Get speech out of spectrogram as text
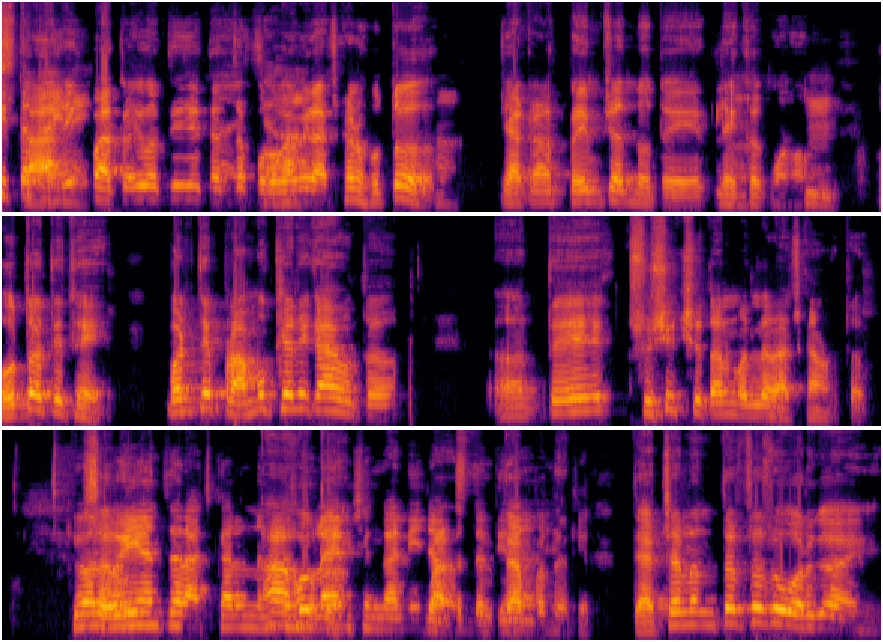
स्थानिक पातळीवरती जे त्यांचं पुरोगामी. राजकारण होतं. ज्या काळात प्रेमचंद होते लेखक म्हणून. होतं तिथे. पण ते प्रामुख्याने काय होतं ते सुशिक्षितांमधलं राजकारण होतं. यांचं राजकारण पद्धतीने. त्याच्यानंतरचा जो वर्ग आहे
